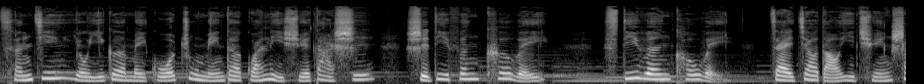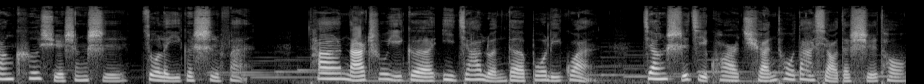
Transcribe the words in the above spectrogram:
曾经有一个美国著名的管理学大师史蒂芬·科维 （Stephen Covey） 在教导一群商科学生时做了一个示范。他拿出一个一加仑的玻璃罐，将十几块拳头大小的石头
